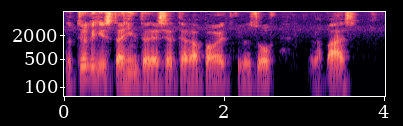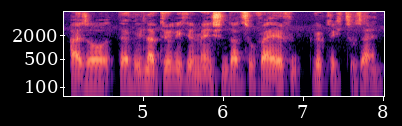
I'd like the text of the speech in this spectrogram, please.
Natürlich ist dahinter, er ist ja Therapeut, Philosoph, oder war es. Also der will natürlich den Menschen dazu verhelfen, glücklich zu sein.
